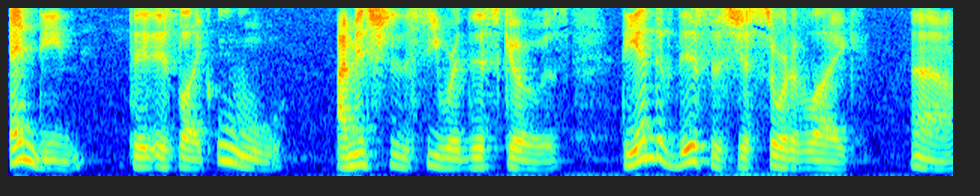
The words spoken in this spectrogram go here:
ending that is like, ooh, I'm interested to see where this goes. The end of this is just sort of like, oh,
